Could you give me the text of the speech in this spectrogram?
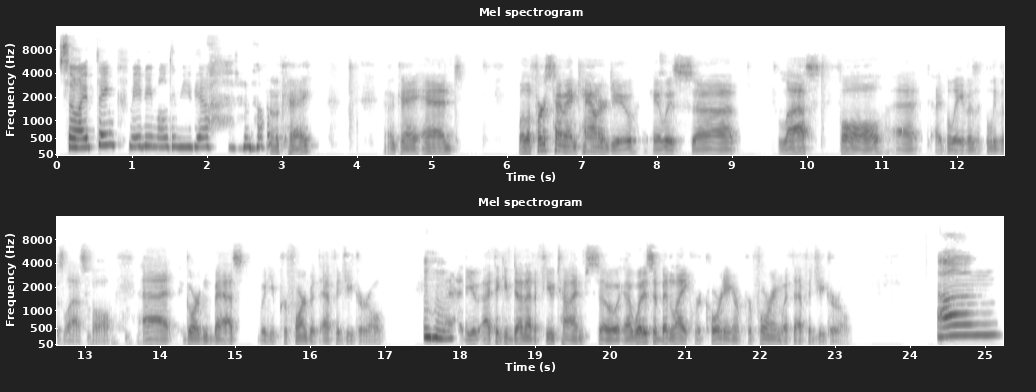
So I think maybe multimedia. I don't know. Okay. Okay. And well, the first time I encountered you, it was, uh, last fall at, I believe, I believe it was last fall at Gordon Best when you performed with Effigy Girl. hmm And you, I think you've done that a few times. So, uh, what has it been like recording or performing with Effigy Girl? Um,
